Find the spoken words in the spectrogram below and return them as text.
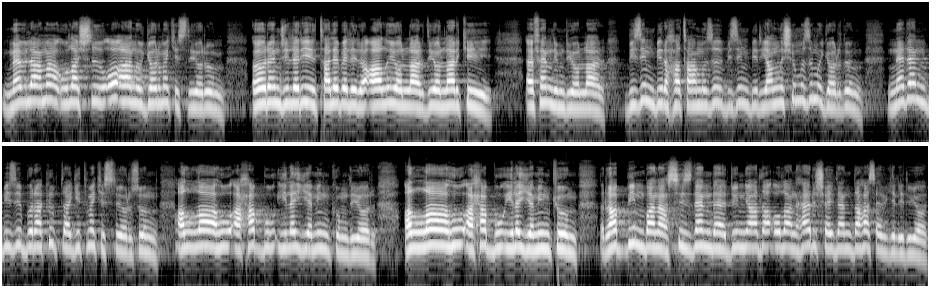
Mevlam'a ulaştığı o anı görmek istiyorum. Öğrencileri, talebeleri ağlıyorlar diyorlar ki Efendim diyorlar, bizim bir hatamızı, bizim bir yanlışımızı mı gördün? Neden bizi bırakıp da gitmek istiyorsun? Allahu ahabbu ileyye minkum diyor. Allahu ahabbu ileyye minkum. Rabbim bana sizden de dünyada olan her şeyden daha sevgili diyor.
